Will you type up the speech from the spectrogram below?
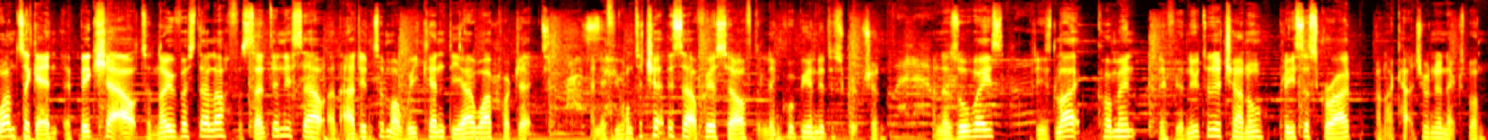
Once again, a big shout out to Novostella for sending this out and adding to my weekend DIY project. And if you want to check this out for yourself, the link will be in the description. And as always, please like, comment, and if you're new to the channel, please subscribe, and I'll catch you in the next one.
